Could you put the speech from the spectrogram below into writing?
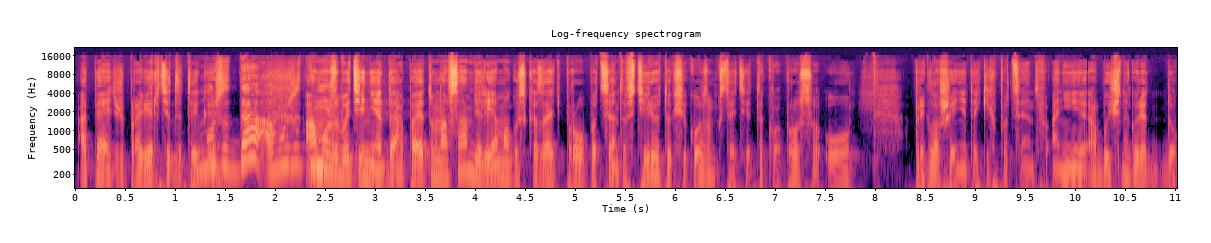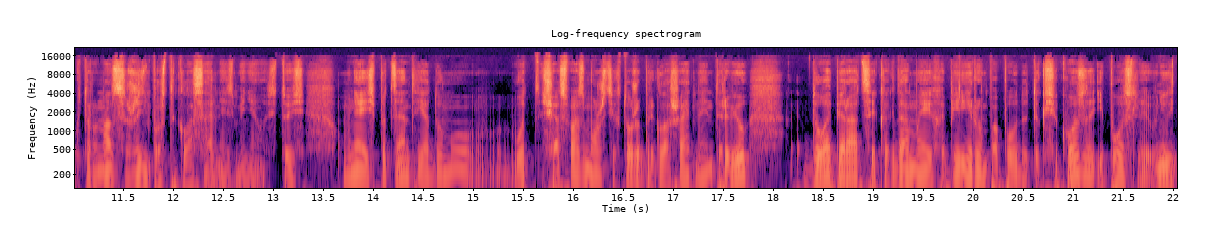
Опять же, проверьте ТТГ. Может, да, а может, А нет. может быть и нет, да. Поэтому на самом деле я могу сказать про пациентов с стереотоксикозом, кстати, это к вопросу о приглашении таких пациентов. Они обычно говорят, доктор, у нас жизнь просто колоссально изменилась. То есть у меня есть пациенты, я думаю, вот сейчас возможность их тоже приглашать на интервью. До операции, когда мы их оперируем по поводу токсикоза, и после, у них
